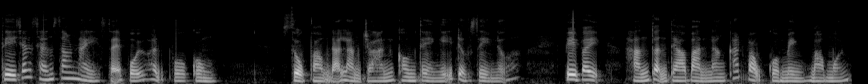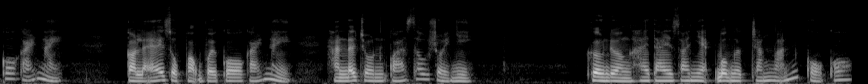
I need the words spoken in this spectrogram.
thì chắc chắn sau này sẽ vối hận vô cùng. Dục vọng đã làm cho hắn không thể nghĩ được gì nữa. Vì vậy, hắn thuận theo bản năng khát vọng của mình mà muốn cô gái này. Có lẽ dục vọng với cô gái này, hắn đã trốn quá sâu rồi nhỉ. Khương Đường hai tay xoa nhẹ bộ ngực trắng nõn của cô.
